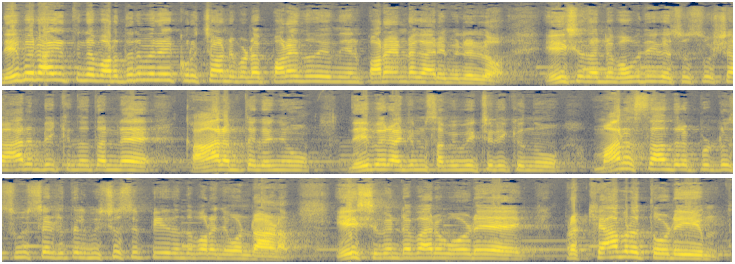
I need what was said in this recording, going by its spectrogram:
ദൈവരാജ്യത്തിന്റെ വർധനവിനെ കുറിച്ചാണ് ഇവിടെ പറയുന്നത് എന്ന് ഞാൻ പറയേണ്ട കാര്യമില്ലല്ലോ. യേശു തന്റെ ഭൗതിക ശുശ്രൂഷ ആരംഭിക്കുന്നത് തന്നെ കാലം തികഞ്ഞു ദൈവരാജ്യം സമീപിച്ചിരിക്കുന്നു മാനസാന്തരപ്പെട്ട് സുവിശേഷത്തിൽ വിശ്വസിപ്പിയെന്ന് പറഞ്ഞുകൊണ്ടാണ്. യേശുവിന്റെ വരവോടെ പ്രഖ്യാപനത്തോടെയും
